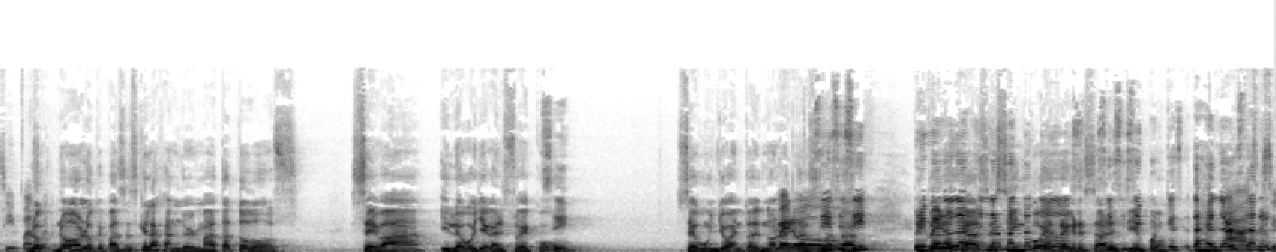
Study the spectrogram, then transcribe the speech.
Sí, sí pasa. Lo- no, lo que pasa es que la handler mata a todos, se va y luego llega el sueco. Sí. Según yo, entonces no la Pero- alcanza a Sí, sí, matar. sí. Primero entonces lo que The hace Handler mata a cinco es todos. regresar sí, el sí, tiempo. Sí, porque The Handler Ah, está en sí, el cierto,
